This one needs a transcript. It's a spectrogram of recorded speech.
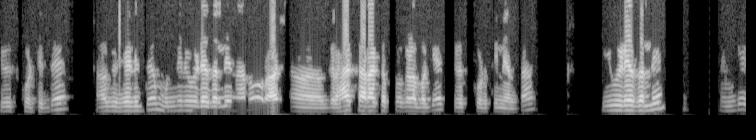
ತಿಳಿಸ್ಕೊಟ್ಟಿದ್ದೆ ಹಾಗೂ ಹೇಳಿದ್ದೆ. ಮುಂದಿನ ವಿಡಿಯೋದಲ್ಲಿ ನಾನು ರಾಶ್ ಗ್ರಹ ಕಾರಕತ್ವಗಳ ಬಗ್ಗೆ ತಿಳಿಸ್ಕೊಡ್ತೀನಿ ಅಂತ. ಈ ವಿಡಿಯೋದಲ್ಲಿ ನಿಮಗೆ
